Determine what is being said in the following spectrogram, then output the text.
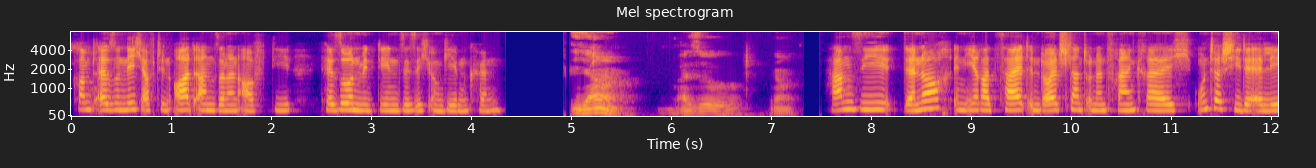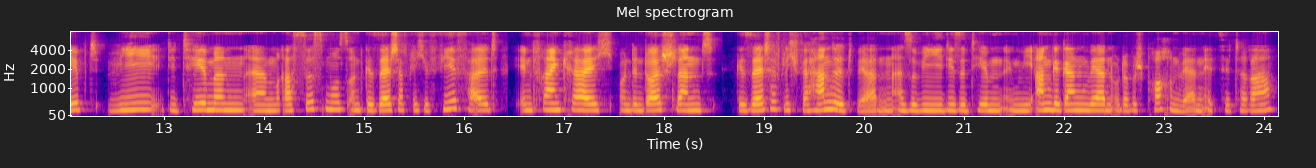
Kommt also nicht auf den Ort an, sondern auf die Personen, mit denen Sie sich umgeben können. Ja, also, ja. Haben Sie dennoch in Ihrer Zeit in Deutschland und in Frankreich Unterschiede erlebt, wie die Themen ähm, Rassismus und gesellschaftliche Vielfalt in Frankreich und in Deutschland gesellschaftlich verhandelt werden, also wie diese Themen irgendwie angegangen werden oder besprochen werden etc.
